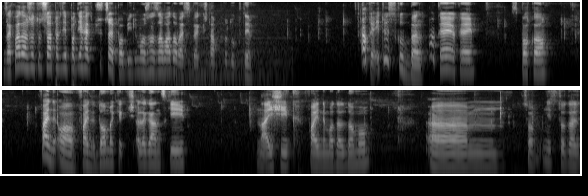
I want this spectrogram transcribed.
Zakładam, że tu trzeba pewnie podjechać przyczepą i tu można załadować sobie jakieś tam produkty. Okej, i tu jest skup bell. Okej, okej. Spoko. Fajny, o, fajny domek jakiś elegancki. Najsik, fajny model domu. Em, co, nic tutaj,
